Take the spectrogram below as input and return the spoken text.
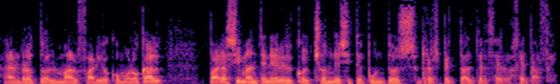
han roto el malfario como local para así mantener el colchón de siete puntos respecto al tercero, el Getafe.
